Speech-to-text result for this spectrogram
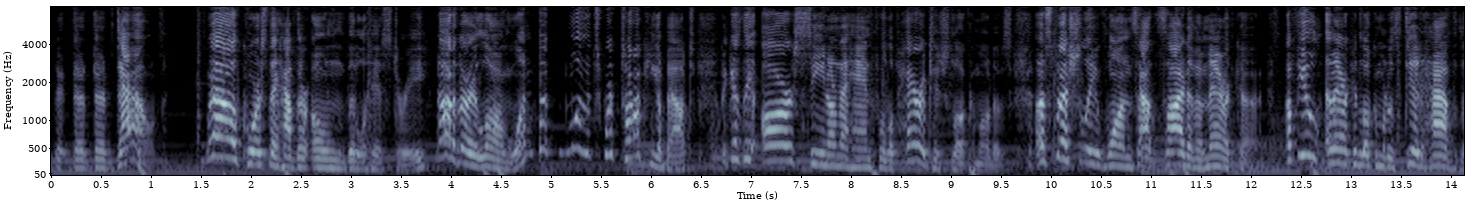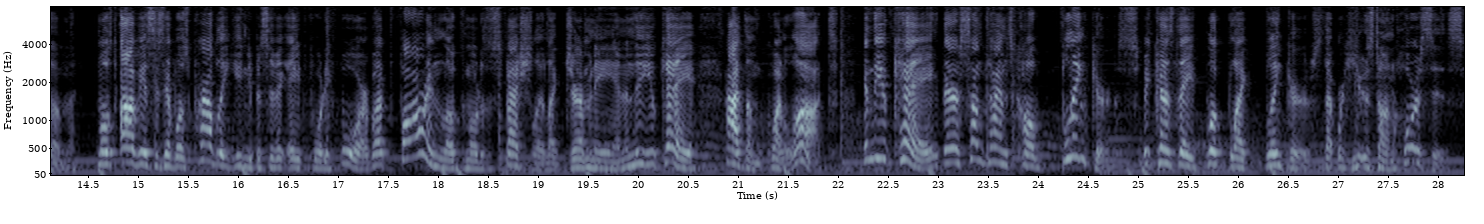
They're, they're, they're down. Well, of course, they have their own little history. Not a very long one, but one that's worth talking about, because they are seen on a handful of heritage locomotives, especially ones outside of America. A few American locomotives did have them. Most obvious example is probably Union Pacific 844, but foreign locomotives especially, like Germany and in the UK, had them quite a lot. In the UK, they're sometimes called blinkers, because they look like blinkers that were used on horses,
